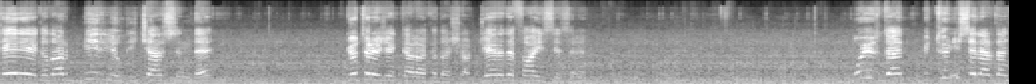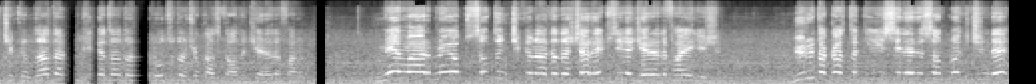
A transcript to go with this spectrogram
TL'ye kadar bir yıl içerisinde götürecekler arkadaşlar. CRDFA hissesini. Bu yüzden bütün hisselerden çıkın. Zaten piyasada lotu da çok az kaldı CRDFA'nın. Ne var ne yok satın çıkın arkadaşlar. Hepsiyle CRDFA'ya geçin. Bürü takastaki hisseleri satmak için de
